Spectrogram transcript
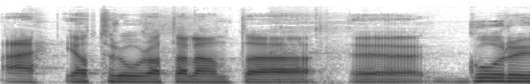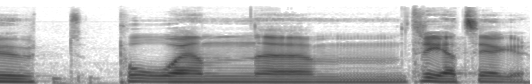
Nej, jag tror att Atalanta eh, går ut på en um, 3-1-seger.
